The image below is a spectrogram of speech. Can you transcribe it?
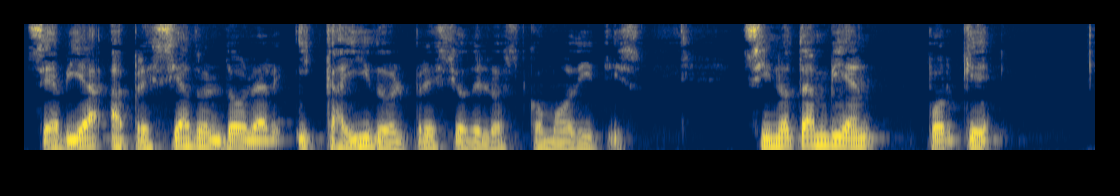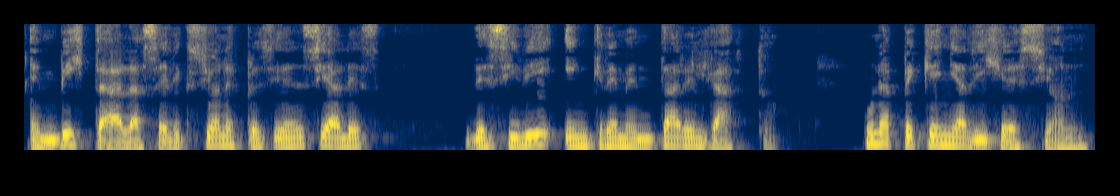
se había apreciado el dólar y caído el precio de los commodities, sino también porque, en vista a las elecciones presidenciales, decidí incrementar el gasto. Una pequeña digresión.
